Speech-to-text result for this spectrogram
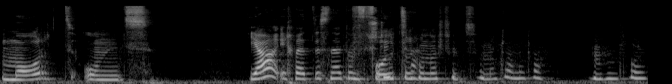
Mord und ja, ich will das nicht voll unterstützen. unterstützen. Mega, mega. Mhm, voll.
